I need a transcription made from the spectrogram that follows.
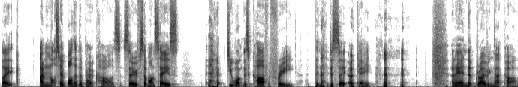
like, I'm not so bothered about cars. So if someone says, Do you want this car for free? Then I just say, Okay. and I end up driving that car.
